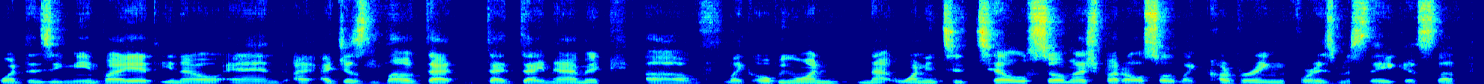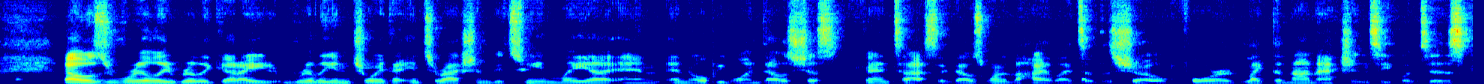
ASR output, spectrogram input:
what does he mean by it you know? And i, I just love that that dynamic of like obi-wan not wanting to tell so much but also like covering for his mistake and stuff. That was really really good. I really enjoyed that interaction between leia and and obi-wan. That was just fantastic. That was one of the highlights of the show for like the non-action sequences.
